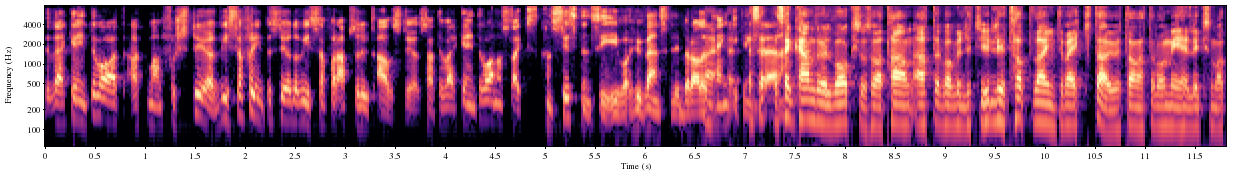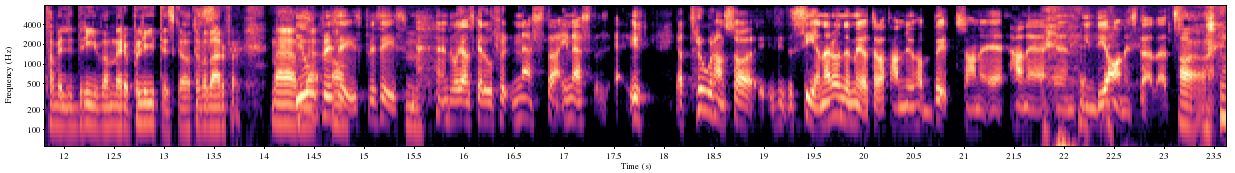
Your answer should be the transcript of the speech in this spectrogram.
det verkar inte vara att, att man får stöd. Vissa får inte stöd och vissa får absolut all stöd. Så att det verkar inte vara någon slags consistency i hur vänsterliberaler tänker kring sen, det. Sen kan det väl vara också så att, han, att det var väldigt tydligt att det inte var äkta, utan att det var mer liksom att han ville driva med det politiska och att det var därför. Men, jo, precis, ja. precis. Mm. Det var ganska roligt, för nästa, i nästa, jag tror han sa lite senare under mötet att han nu har bytt, så han är, han är en indian istället. ja, ja.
